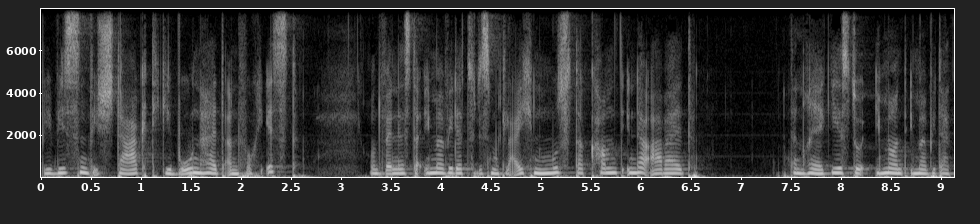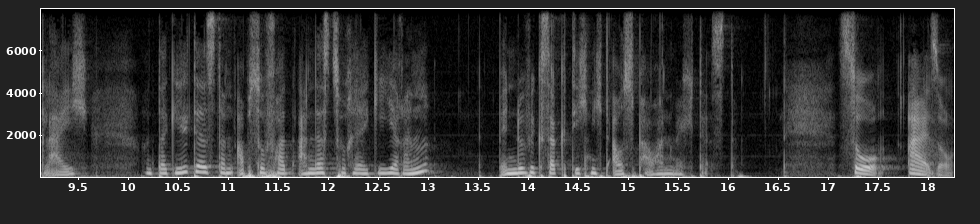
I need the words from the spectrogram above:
wir wissen, wie stark die Gewohnheit einfach ist. Und wenn es da immer wieder zu diesem gleichen Muster kommt in der Arbeit, dann reagierst du immer und immer wieder gleich. Und da gilt es dann ab sofort anders zu reagieren, wenn du, wie gesagt, dich nicht auspowern möchtest. So, also,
